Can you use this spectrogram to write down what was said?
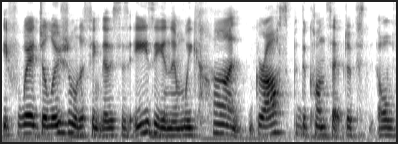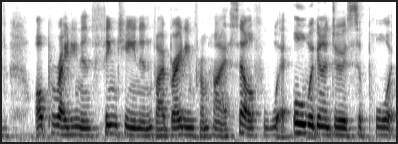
if we're delusional to think that this is easy and then we can't grasp the concept of, of operating and thinking and vibrating from higher self, all we're going to do is support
